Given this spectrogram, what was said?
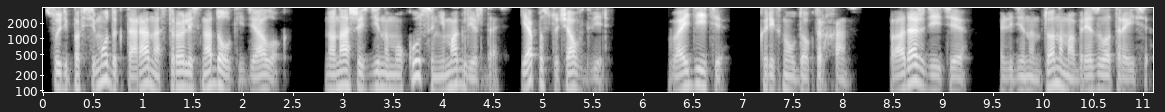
Судя по всему, доктора настроились на долгий диалог. Но наши с Дином укусы не могли ждать. Я постучал в дверь. «Войдите», — крикнул доктор Ханс. «Подождите», — ледяным тоном обрезала Трейси.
